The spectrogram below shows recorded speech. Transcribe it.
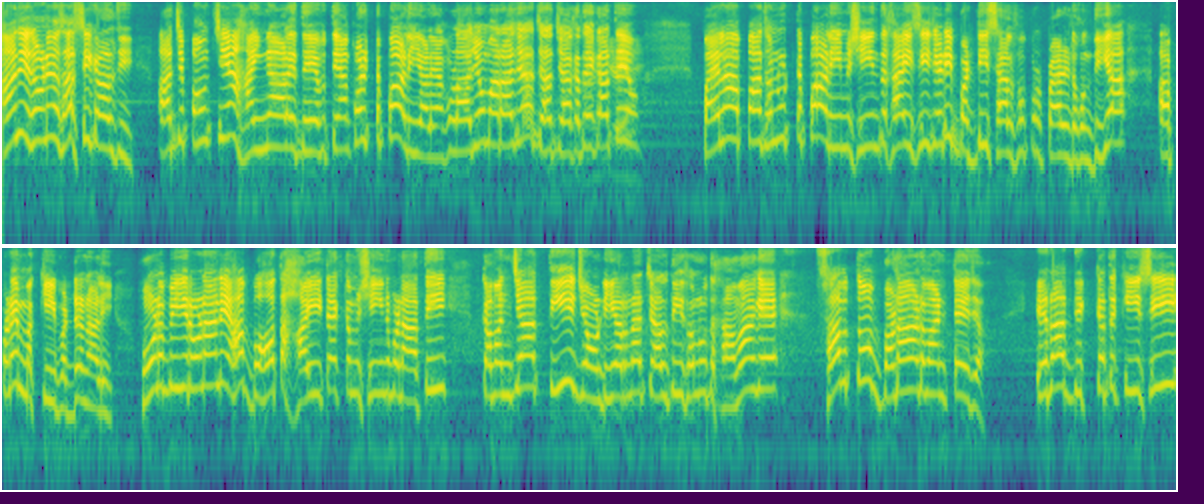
ਹਾਂਜੀ ਸੋਹਣਿਓ ਸਤਿ ਸ੍ਰੀ ਅਕਾਲ ਜੀ। ਅੱਜ ਪਹੁੰਚੇ ਆ ਹਾਈਨਾ ਵਾਲੇ ਦੇਵਤਿਆਂ ਕੋਲ ਟਪਾਲੀ ਵਾਲਿਆਂ ਕੋਲ। ਆਜੋ ਮਹਾਰਾਜ, ਜਦ ਜਗਦੇ ਕਾਤੇ ਹੋ। ਪਹਿਲਾਂ ਆਪਾਂ ਤੁਹਾਨੂੰ ਟਪਾਲੀ ਮਸ਼ੀਨ ਦਿਖਾਈ ਸੀ, ਜਿਹੜੀ ਵੱਡੀ ਸੈਲਫ ਪ੍ਰੋਪੈਲਡ ਹੁੰਦੀ ਆ, ਆਪਣੇ ਮੱਕੀ ਵੱਢਣ ਵਾਲੀ। ਹੁਣ ਵੀਰ ਉਹਨਾਂ ਨੇ ਆਹ ਬਹੁਤ ਹਾਈ ਟੈਕ ਮਸ਼ੀਨ ਬਣਾਤੀ। 51 30 ਜੌਂਡੀਅਰ ਨਾਲ ਚੱਲਦੀ ਤੁਹਾਨੂੰ ਦਿਖਾਵਾਂਗੇ। ਸਭ ਤੋਂ ਬੜਾ ਐਡਵਾਂਟੇਜ ਇਹਦਾ ਦਿੱਕਤ ਕੀ ਸੀ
